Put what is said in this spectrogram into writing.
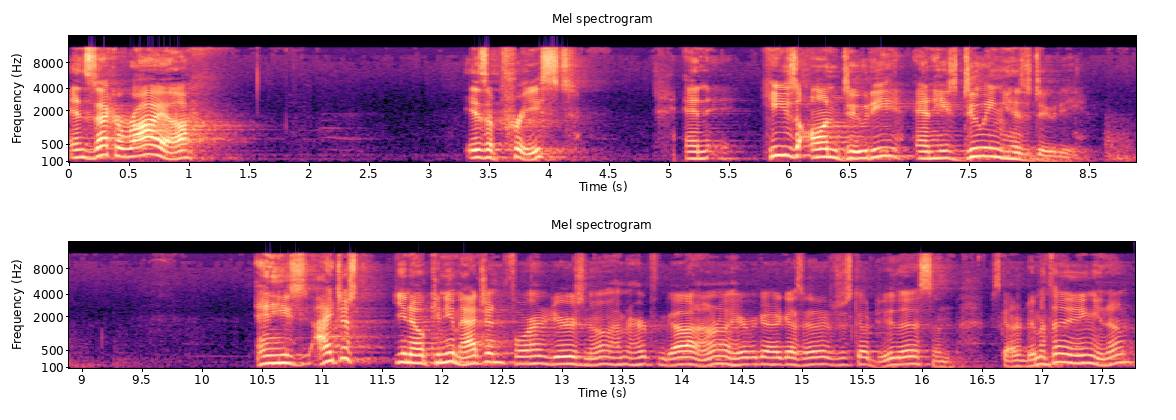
And Zechariah is a priest, and he's on duty, and he's doing his duty. And he's, I just, you know, can you imagine 400 years? No, I haven't heard from God. I don't know. Here we go. I guess I'll just go do this, and just got to do my thing, you know?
